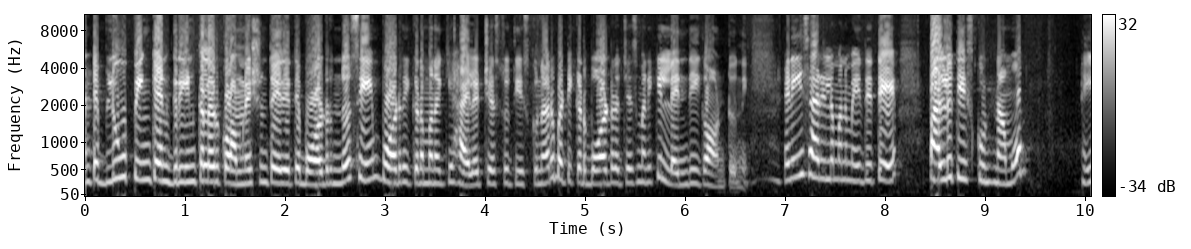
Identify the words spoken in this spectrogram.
అంటే blue pink and green colour కాంబినేషన్తో ఏదైతే బార్డర్ ఉందో సేమ్ బార్డర్ ఇక్కడ మనకి హైలైట్ చేస్తూ తీసుకున్నారు. బట్ ఇక్కడ బార్డర్ వచ్చేసి మనకి లెందీగా ఉంటుంది. అండ్ ఈ సారీలో మనం ఏదైతే పళ్ళు తీసుకుంటున్నామో ఈ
